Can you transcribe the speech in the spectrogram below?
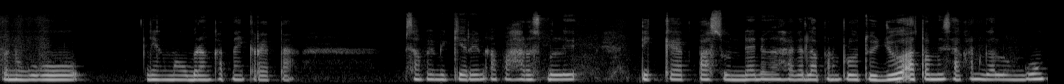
penunggu yang mau berangkat naik kereta. Sampai mikirin apa harus beli tiket Pasunda dengan harga 87 atau misalkan Galunggung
